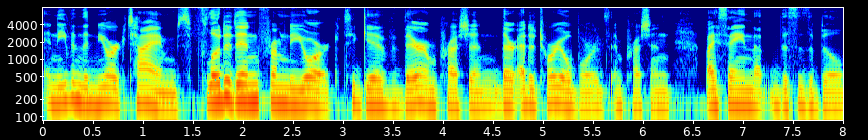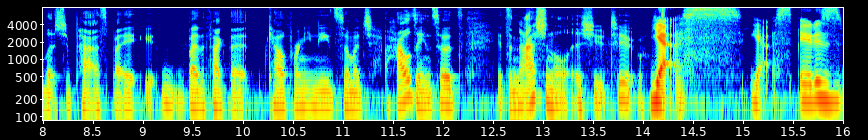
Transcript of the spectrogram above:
and even the New York Times floated in from New York to give their impression, their editorial board's impression by saying that this is a bill that should pass by by the fact that California needs so much housing. So it's it's a national issue too. Yes. Yes. It is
